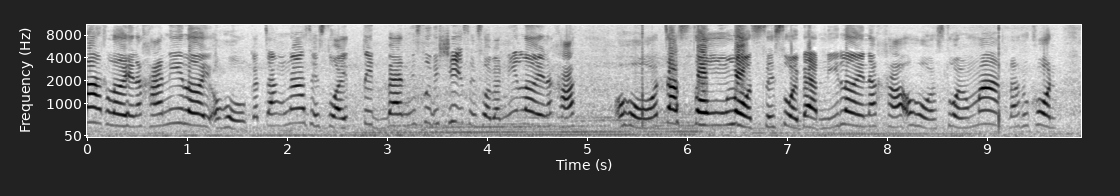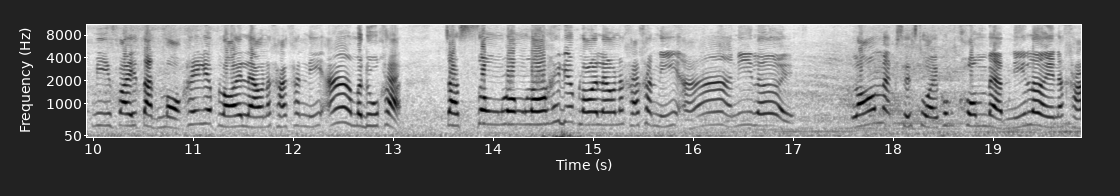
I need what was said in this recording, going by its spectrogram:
มากๆเลยนะคะ นี่เลยโอ้โห กระจังหน้าสวยๆติดแบรนด์มิตซูบิชิสวยๆแบบนี้เลยนะคะ โอ้โห จัดทรงโหลดสวยๆแบบนี้เลยนะคะ โอ้โห สวยมากๆนะทุกคนมีไฟตัดหมอกให้เรียบร้อยแล้วนะคะคันนี้อ่ามาดูค่ะ จัดทรงลงล้อให้เรียบร้อยแล้วนะคะคันนี้อ่านี่เลย ล้อแม็กสวยๆคมๆแบบนี้เลยนะคะ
